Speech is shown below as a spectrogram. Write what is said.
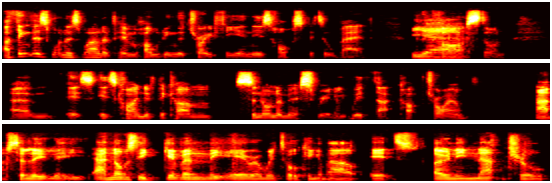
I think there's one as well of him holding the trophy in his hospital bed, yeah, cast on. Um, it's it's kind of become synonymous really with that cup triumph. Absolutely. And obviously, given the era we're talking about, it's only natural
